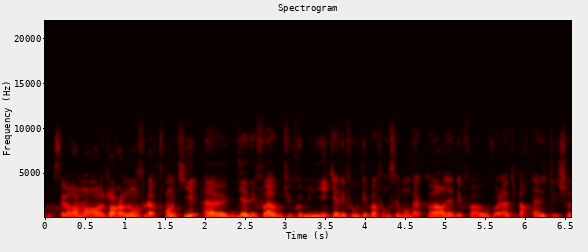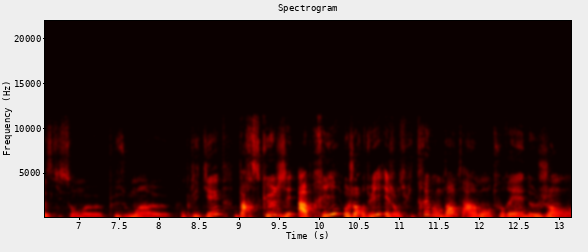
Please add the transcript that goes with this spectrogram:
C'est vraiment genre un long fleuve tranquille. Euh, Il y a des fois où tu communiques, il y a des fois où t'es pas forcément d'accord, il y a des fois où voilà, tu partages des choses qui sont euh, plus ou moins euh, compliquées. Parce que j'ai appris aujourd'hui, et j'en suis très contente, à m'entourer de gens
